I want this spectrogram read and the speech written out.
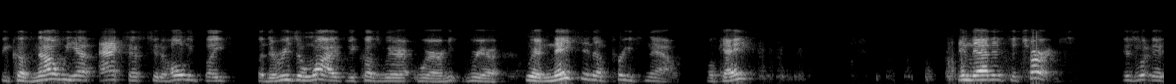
Because now we have access to the holy place, but the reason why is because we're we're we're we're a nation of priests now. Okay? And that is the church, is what they're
